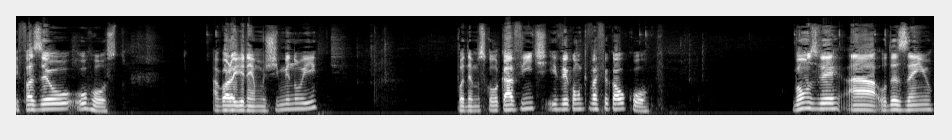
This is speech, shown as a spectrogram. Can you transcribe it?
E fazer o, o rosto. Agora iremos diminuir. Podemos colocar 20 e ver como que vai ficar o corpo. Vamos ver a, o desenho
